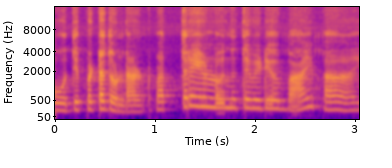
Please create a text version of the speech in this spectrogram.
ബോധ്യപ്പെട്ടതുണ്ടാകും അപ്പോൾ അത്രയേ ഉള്ളൂ ഇന്നത്തെ വീഡിയോ ബൈ ബൈ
